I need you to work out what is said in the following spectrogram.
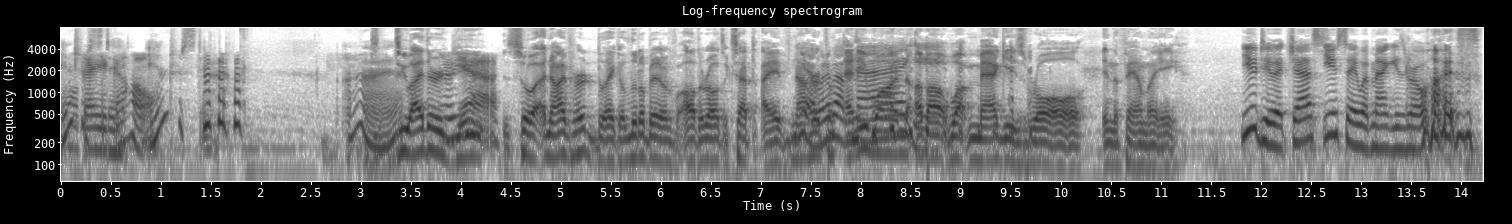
Well, there you Interesting. go. Interesting. All right. Do either Oh, you? yeah. So, and I've heard like a little bit of all the roles, except I've not Yeah, heard from about anyone Maggie? about what Maggie's role in the family. You do it, Jess. You say what Maggie's role was.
